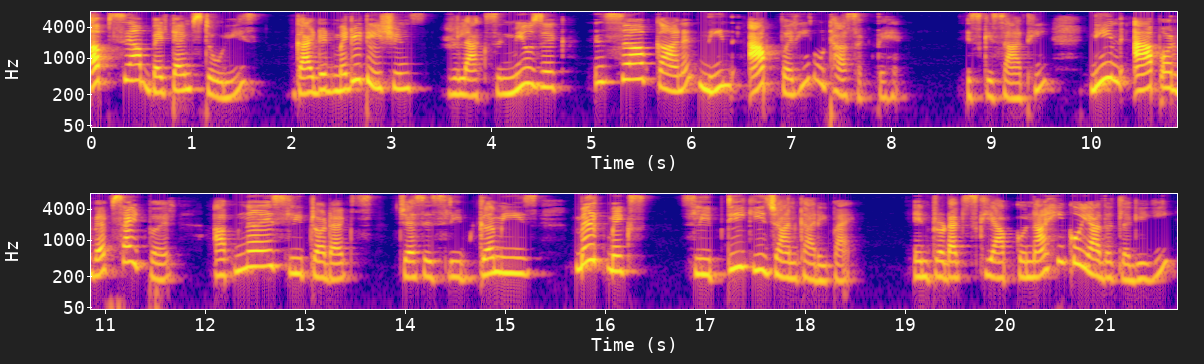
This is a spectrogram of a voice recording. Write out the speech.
अब से आप bed time stories guided meditation relaxing music इन सब का आनंद नींद ऐप पर ही उठा सकते हैं। इसके साथ ही नींद ऐप और वेबसाइट पर आप नए स्लीप प्रोडक्ट्स जैसे sleep gummies milk mix sleep tea की जानकारी पाए। इन प्रोडक्ट्स की आपको ना ही कोई आदत लगेगी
